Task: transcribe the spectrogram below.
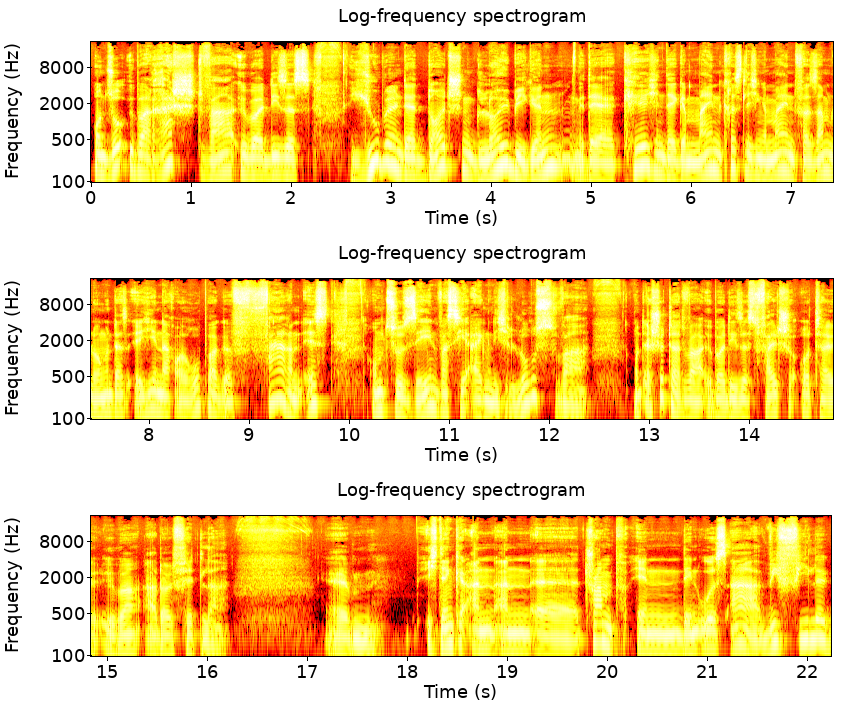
und so überrascht war über dieses Jubeln der deutschen Gläubigen, der Kirchen, der Gemeinden, christlichen Gemeindenversammlungen, dass er hier nach Europa gefahren ist, um zu sehen, was hier eigentlich los war und erschüttert war über dieses falsche Urteil über Adolf Hitler. Ähm, ich denke an, an äh, Trump in den USA. Wie viele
